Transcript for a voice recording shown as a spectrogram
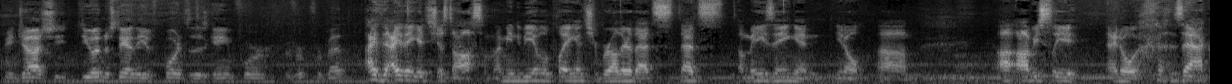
I mean, Josh, do you understand the importance of this game for for, for Ben? I, th- I, think it's just awesome. I mean, to be able to play against your brother, that's that's amazing. And you know, um, obviously, I know Zach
